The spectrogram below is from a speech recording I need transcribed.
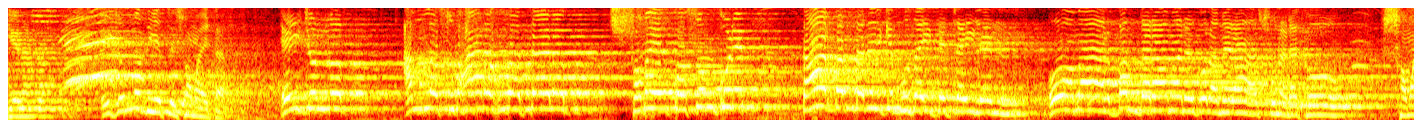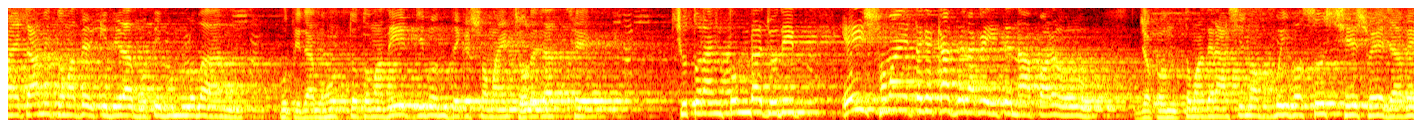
কিনা? এই জন্য দিয়েছে সময়টা। এই জন্য আল্লাহ তাআলা সময়ের কসম করে তার বান্দাদেরকে বুঝাইতে চাইলেন, ও আমার বান্দারা, আমার গোলামেরা, শুনে রাখো, সময়টা আমি তোমাদেরকে দিলাম, অতি মূল্যবান। প্রতিটা মুহূর্ত তোমাদের জীবন থেকে সময় চলে যাচ্ছে। সুতরাং তোমরা যদি এই সময়টাকে কাজে লাগাইতে না পারো, যখন তোমাদের আশি নব্বই বছর শেষ হয়ে যাবে,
